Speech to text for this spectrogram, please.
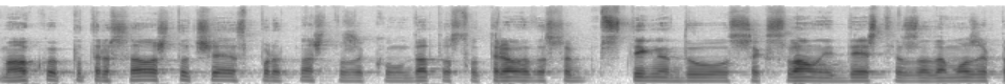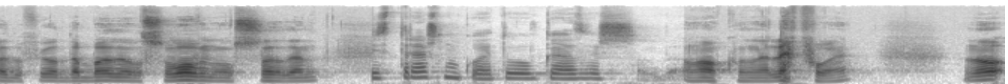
Малко е потрясаващо, че според нашето законодателство трябва да се стигне до сексуални действия, за да може педофил да бъде условно осъден. И страшно, което казваш. Малко нелепо е. Но...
